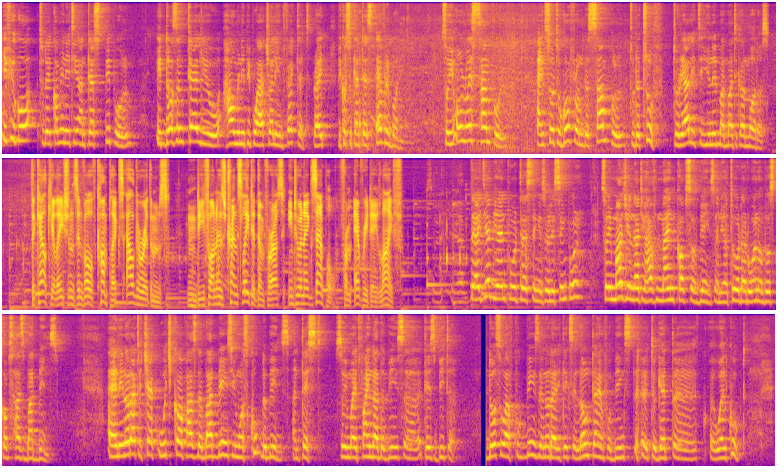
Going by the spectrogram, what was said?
If you go to the community and test people, it doesn't tell you how many people are actually infected, right? Because you can test everybody. So you always sample. And so to go from the sample to the truth, to reality, you need mathematical models. The calculations involve complex algorithms. Ndifon has translated them for us into an example from everyday life. The idea behind pool testing is really simple. So imagine that you have nine cups of beans and you are told that one of those cups has bad beans. And in order to check which cup has the bad beans, you must cook the beans and taste. So you might find that the beans uh, taste bitter. Those who have cooked beans, they know that it takes a long time for beans to get uh, well cooked.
